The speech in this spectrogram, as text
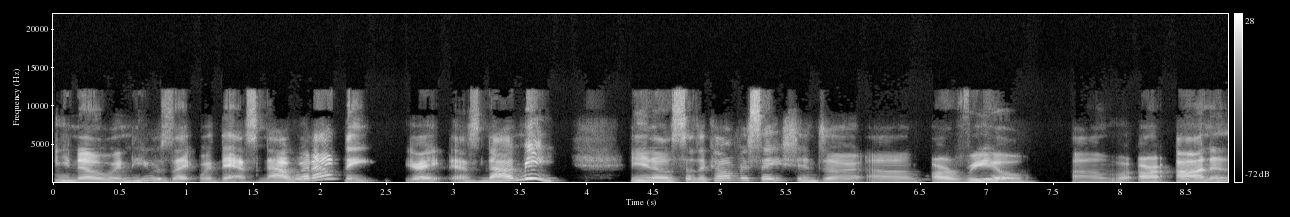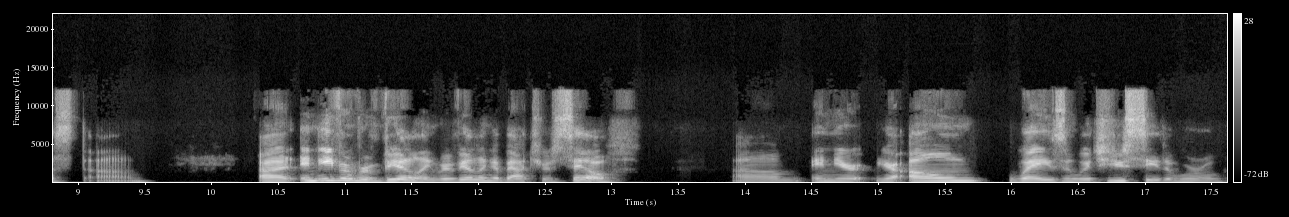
you know, and he was like, Well, that's not what I think, right? That's not me. You know, so the conversations are um are real, um, are honest, um, uh, and even revealing, revealing about yourself, um, and your your own ways in which you see the world.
